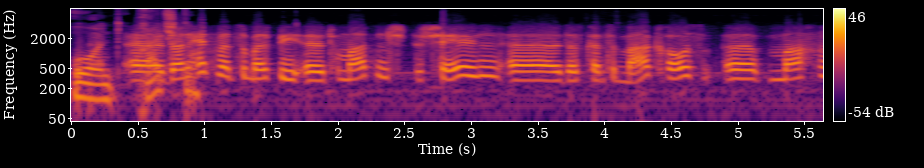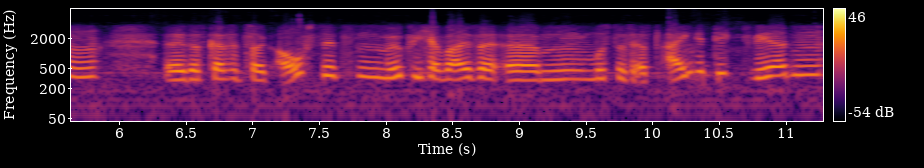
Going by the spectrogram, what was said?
und äh, Dann hätten wir zum Beispiel äh, Tomaten schälen, äh, das ganze Mark rausmachen, äh, das ganze Zeug aufsetzen. Möglicherweise ähm, muss das erst eingedickt werden.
